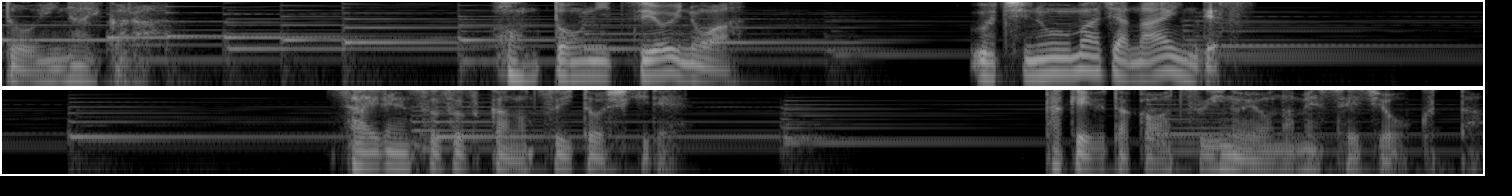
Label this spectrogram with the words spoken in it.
頭いないから本当に強いのはうちの馬じゃないんです。サイレンス鈴鹿の追悼式で武豊は次のようなメッセージを送った。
